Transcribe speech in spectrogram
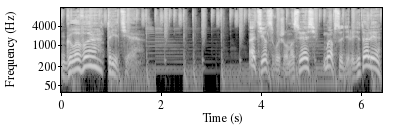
Глава третья Отец вышел на связь, мы обсудили детали,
